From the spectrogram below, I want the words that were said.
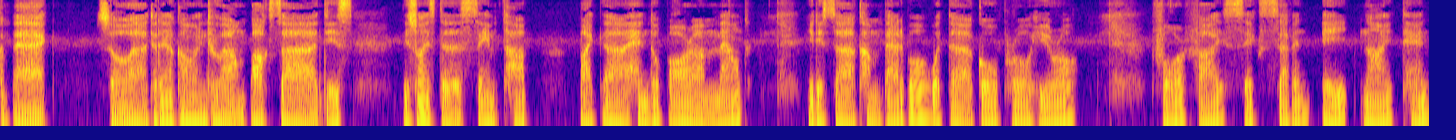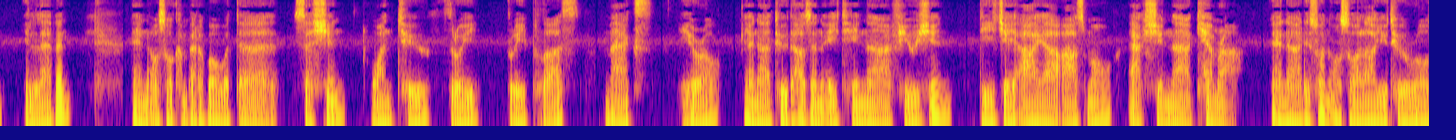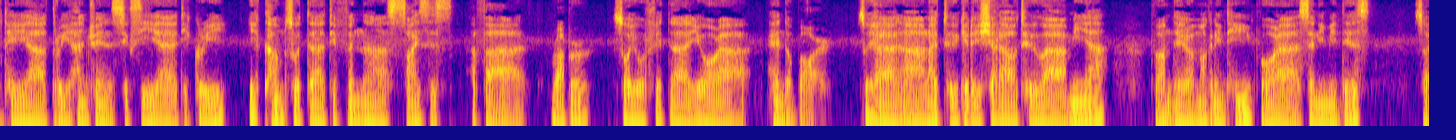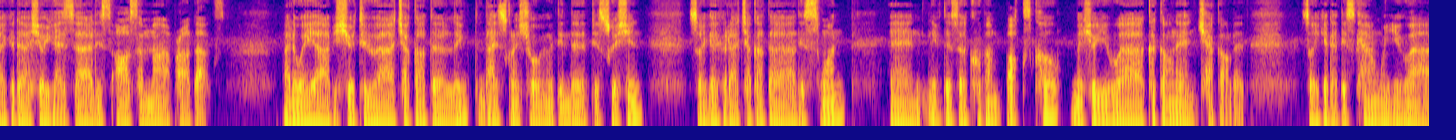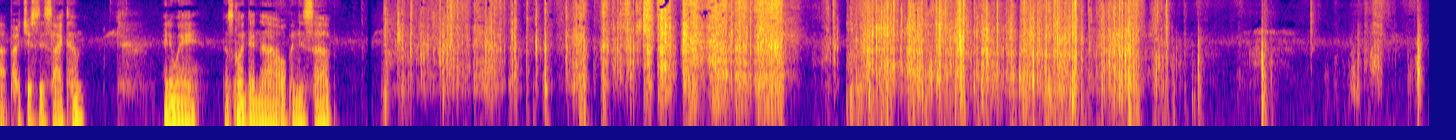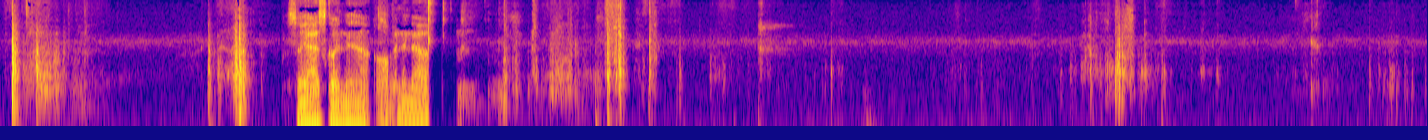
welcome back. So uh, today I'm going to unbox uh, this. This one is the Sametop bike uh, handlebar uh, mount. It is uh, compatible with the GoPro Hero 4, 5, 6, 7, 8, 9, 10, 11 and also compatible with the Session 1, 2, 3, 3 Plus, Max, Hero, and a 2018 uh, Fusion DJI uh, Osmo Action uh, camera. And uh, this one also allow you to rotate uh, 360 uh, degree. It comes with uh, different uh, sizes of uh, rubber, so will fit uh, your uh, handlebar. So yeah, I'd like to give a shout out to uh, Mia from their marketing team for uh, sending me this so I could uh, show you guys uh, these awesome uh, products. By the way, uh, be sure to uh, check out the link that is going to show me within the description. So you guys could uh, check out this one. And if there's a coupon box code, make sure you click on it and check on it. So you get a discount when you purchase this item. Anyway, let's go ahead and open this up. So yeah, let's go and uh, open it up.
